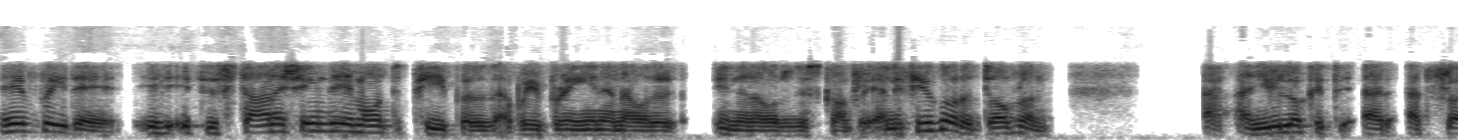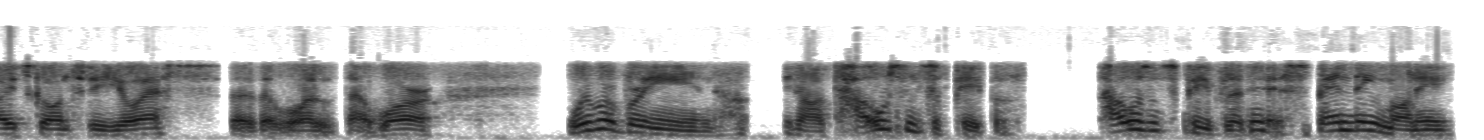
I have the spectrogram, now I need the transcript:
every day. It, it's astonishing the amount of people that we bring in and out of, in and out of this country. And if you go to Dublin uh, and you look at, at, at flights going to the US that, that, were, that were, we were bringing you know, thousands of people, thousands of people a day, spending money,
